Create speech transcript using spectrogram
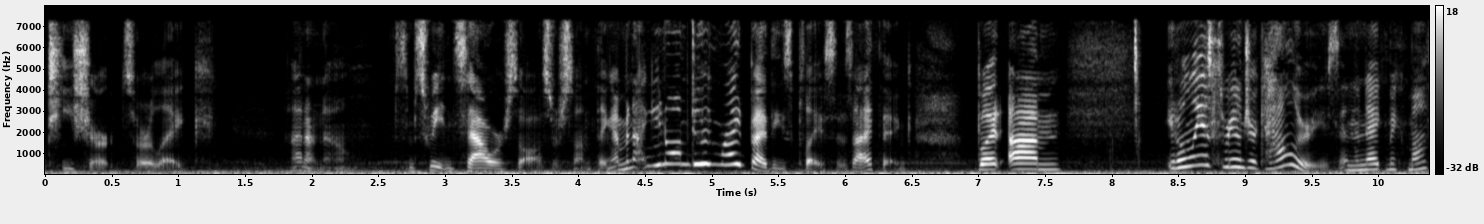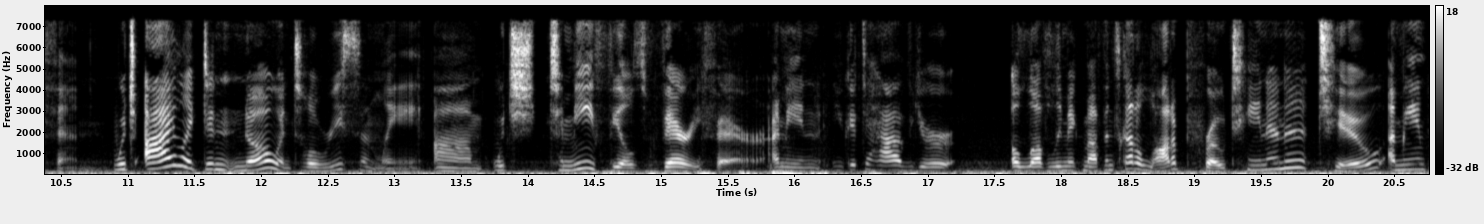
t shirts or, like, I don't know, some sweet and sour sauce or something. I mean, you know, I'm doing right by these places, I think. But, um, it only has 300 calories in an egg McMuffin, which I like didn't know until recently, um, which to me feels very fair. I mean, you get to have your a lovely McMuffin. It's got a lot of protein in it too. I mean,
